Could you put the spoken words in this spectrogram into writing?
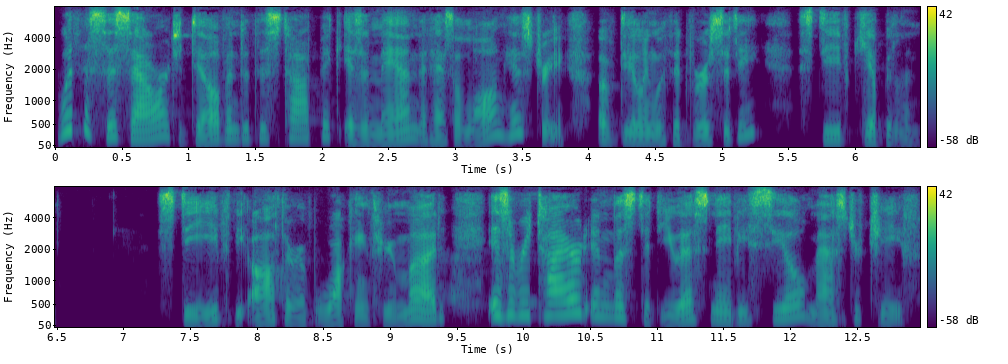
With us this hour to delve into this topic is a man that has a long history of dealing with adversity, Steve Giblin. Steve, the author of Walking Through Mud, is a retired enlisted U.S. Navy SEAL Master Chief.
